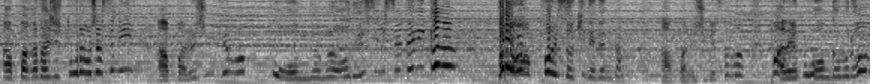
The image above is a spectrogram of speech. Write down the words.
아빠가 다시 돌아오셨으니 아빠를 죽여 보험금을 얻을 수 있을 테니까. 어, 벌써 기대된다. 아빠를 죽여서 받을 보험금으로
